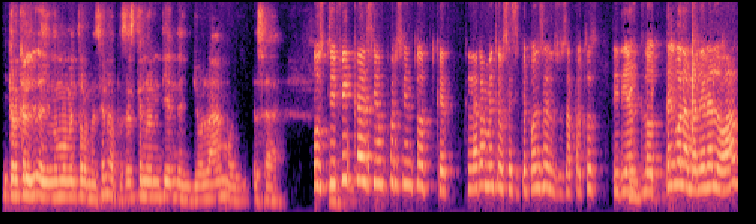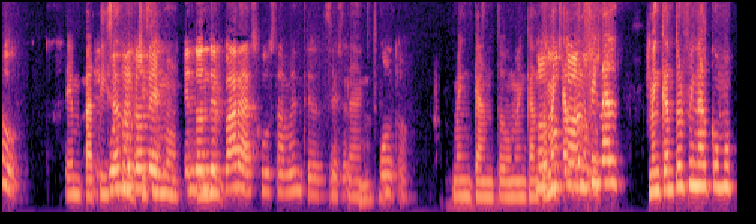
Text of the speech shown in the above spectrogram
Y creo que en un momento lo menciona, pues es que no entienden, yo la amo, o sea... Justifica 100% que claramente, o sea, si te pones en sus zapatos, dirías, lo tengo la manera, lo hago. Empatizas muchísimo. en donde paras, justamente, ese es el punto. Me encantó, me encantó. me encantó el final, me encantó el final como...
